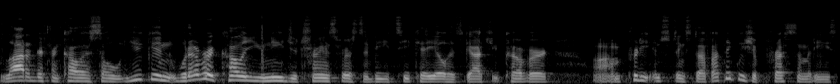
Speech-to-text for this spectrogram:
A lot of different colors. So you can, whatever color you need your transfers to be, TKO has got you covered. Um, pretty interesting stuff. I think we should press some of these.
